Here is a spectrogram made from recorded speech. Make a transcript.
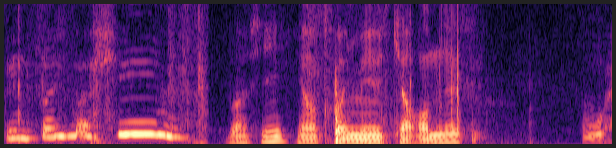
Une feuille machine Bah si, il y a encore une minute 49. Ouais.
